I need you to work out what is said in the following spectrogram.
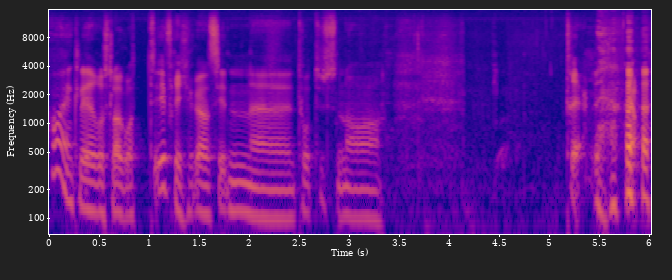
har egentlig rusla godt i Frikirka siden uh, 2000 tre. Ja.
